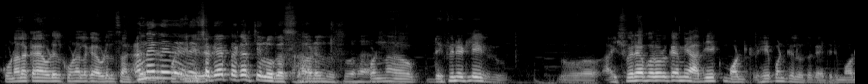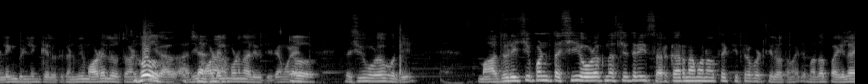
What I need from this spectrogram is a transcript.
कोणाला काय आवडेल कोणाला काय आवडेल सांगता नाही सगळ्या प्रकारचे लोक असतात. पण डेफिनेटली ऐश्वर्याबरोबर काय मी आधी एक मॉड हे पण केलं होतं काहीतरी मॉडेलिंग बिल्डिंग केलं होतं कारण मी मॉडेल होतो आणि हो, ती आधी मॉडेल. म्हणून आली होती त्यामुळे हो. तशी ओळख होती माधुरीची पण तशी ओळख नसली तरी सरकारनामा नावाचा एक चित्रपट केला होता माहिती माझा पहिला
